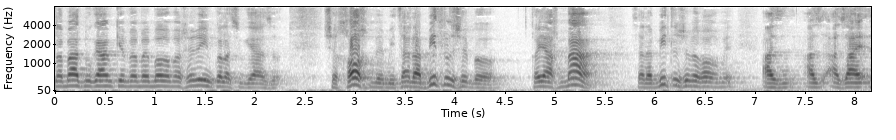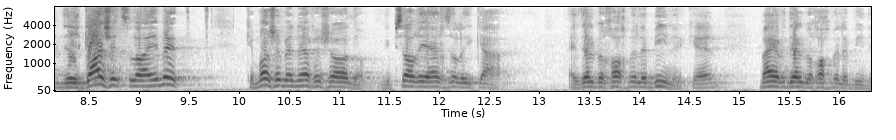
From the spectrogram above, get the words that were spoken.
למדנו גם כן בממורים אחרים, כל הסוגיה הזאת, שחוכמה מצד הביטל שבו, כוח מה, מצד הביטל שבו חוכמה, אז, אז, אז נרגש אצלו האמת, כמו שבנפש האודום, מבשורי איך זה לא יקר, ההבדל בין חוכמה לבינה, כן? מה ההבדל בין חוכמה לבינה?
